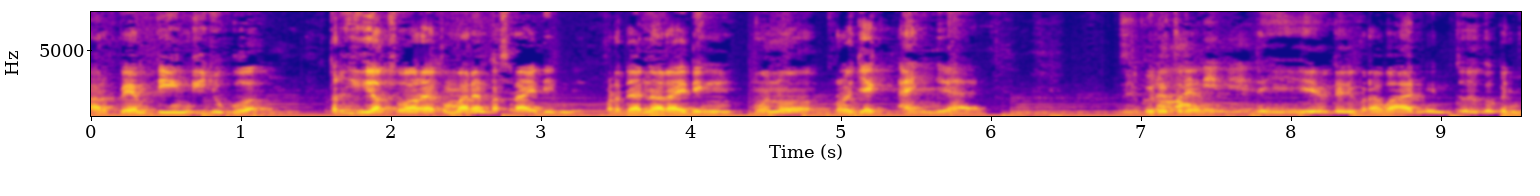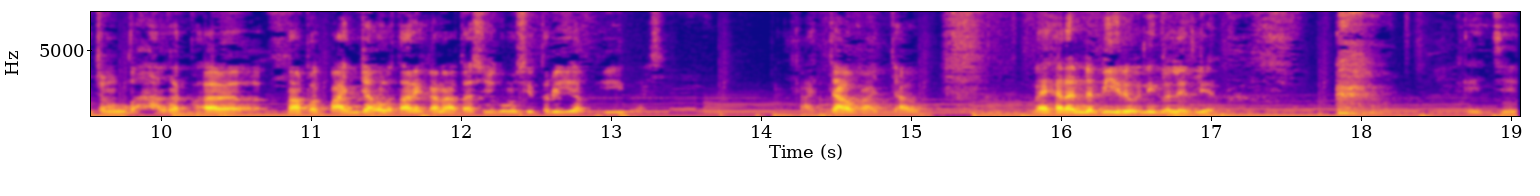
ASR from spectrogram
RPM tinggi juga teriak suaranya kemarin pas riding nih. Perdana riding mono project anjay. Itu juga udah teriak. Ya? Iya, udah diperawanin. Itu juga kenceng banget. Napot panjang lo tarikan atasnya gue mesti teriak sih. Kacau, kacau. Leheran udah biru nih gue liat-liat. Kece.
